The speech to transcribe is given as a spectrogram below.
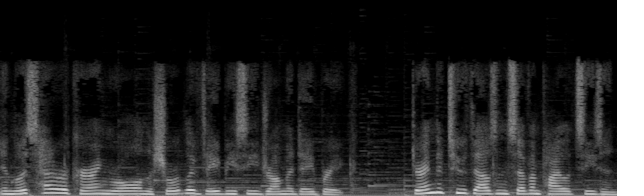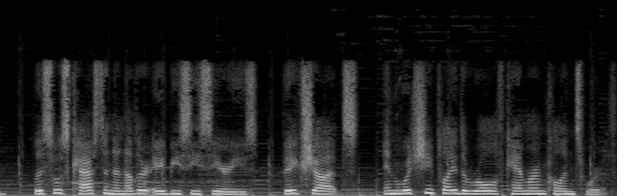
and List had a recurring role on the short-lived ABC drama Daybreak. During the 2007 pilot season, List was cast in another ABC series, Big Shots, in which she played the role of Cameron Collinsworth,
